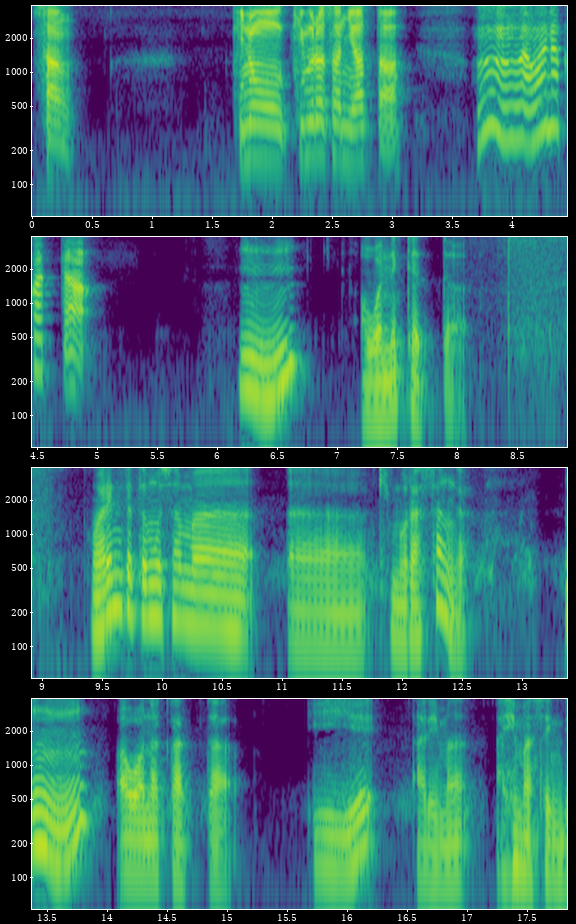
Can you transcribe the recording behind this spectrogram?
Sang. Kino Kimura san ni atta? Hmm, awanakatta. Hmm, awanakatta. Kemarin ketemu sama eh, uh, Kimura san enggak? Hmm, awanakatta. Iye, arema, arema seng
